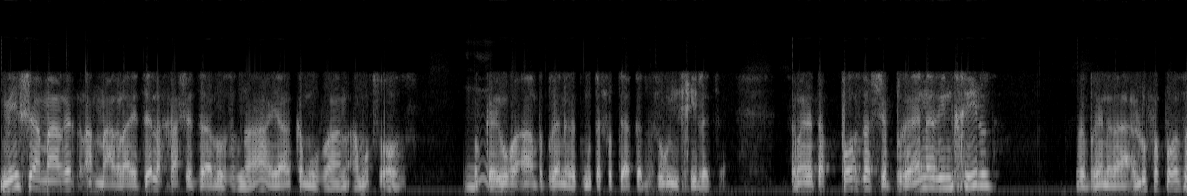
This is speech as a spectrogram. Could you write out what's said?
מי שאמר אמר לה את זה, לחש את זה על אוזנה, היה כמובן עמוס עוז. Mm. אוקיי, הוא ראה בברנר את דמות השוטה הקדוש, והוא הנחיל את זה. זאת אומרת, הפוזה שברנר הנחיל, וברנר היה אלוף הפוזה,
